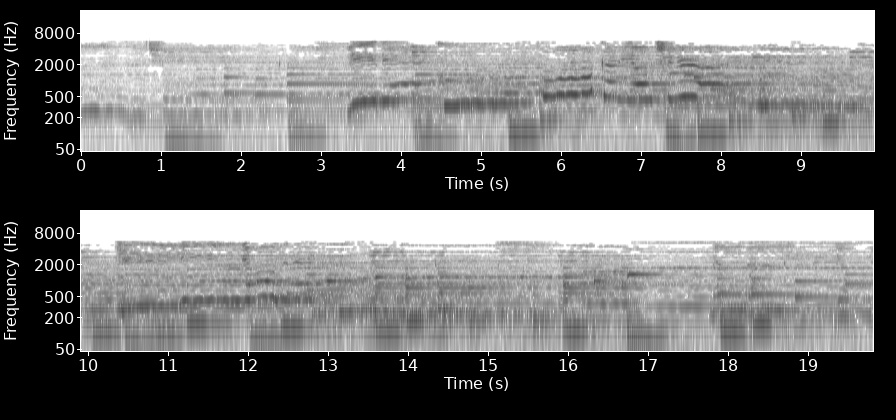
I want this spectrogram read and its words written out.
乐曲，离别苦，不敢要去爱侣，只因有缘，两万里流云。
